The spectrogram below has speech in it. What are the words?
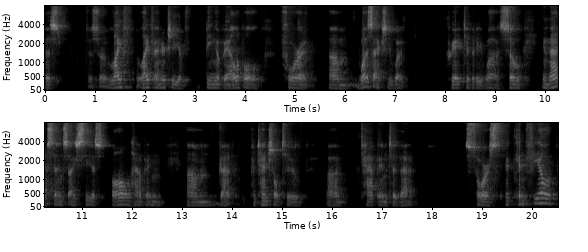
this the sort of life life energy of being available for it um, was actually what creativity was. So in that sense, I see us all having um, that potential to uh, tap into that source. It can feel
